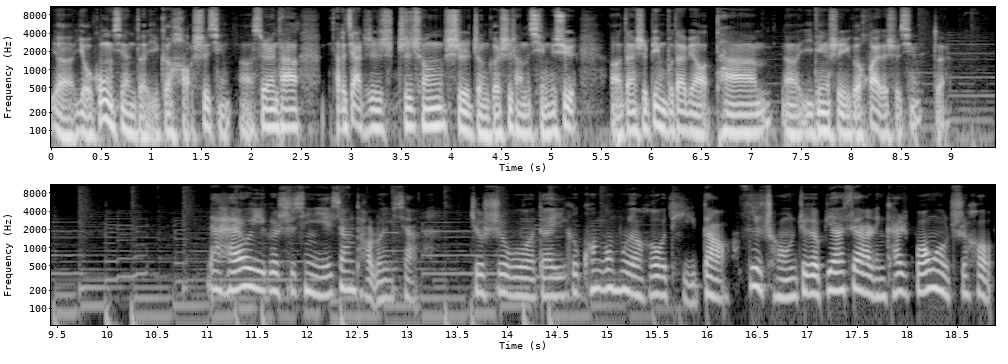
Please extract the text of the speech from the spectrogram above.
呃有贡献的一个好事情啊。虽然它它的价值支撑是整个市场的情绪啊，但是并不代表它呃一定是一个坏的事情。对。那还有一个事情也想讨论一下，就是我的一个矿工朋友和我提到，自从这个 BRC 二零开始 formal 之后，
